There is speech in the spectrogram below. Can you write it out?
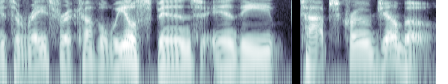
It's a race for a couple wheel spins in the Topps Chrome Jumbo.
